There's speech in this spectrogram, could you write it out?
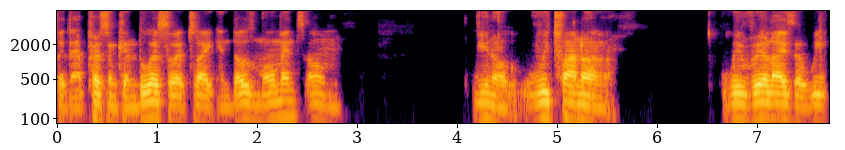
that that person can do it. So it's like in those moments, um, you know, we trying to we realize that we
